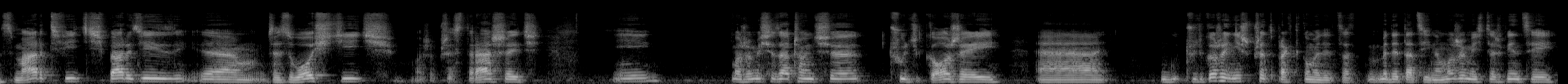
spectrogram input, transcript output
zmartwić, bardziej zezłościć, może przestraszyć i możemy się zacząć e, czuć gorzej, e, czuć gorzej niż przed praktyką medyta medytacyjną. Może mieć też więcej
